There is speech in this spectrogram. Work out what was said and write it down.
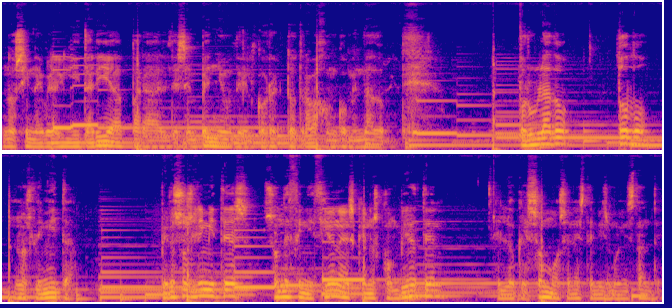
nos inhabilitaría para el desempeño del correcto trabajo encomendado. Por un lado, todo nos limita, pero esos límites son definiciones que nos convierten en lo que somos en este mismo instante.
